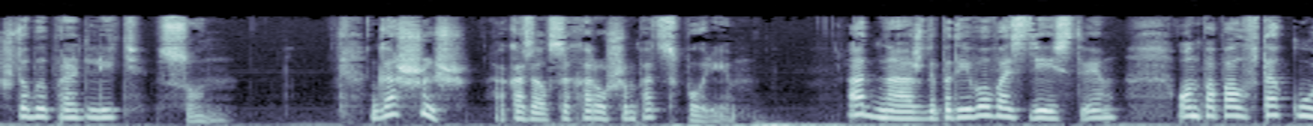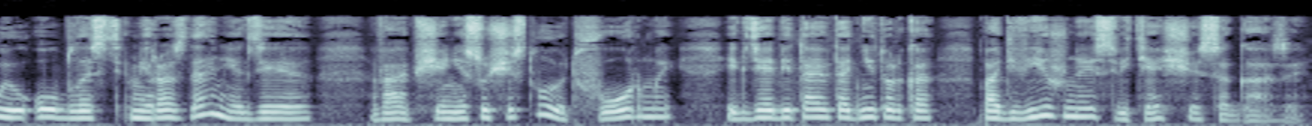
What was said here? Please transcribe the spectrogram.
чтобы продлить сон. Гашиш оказался хорошим подспорьем. Однажды под его воздействием он попал в такую область мироздания, где вообще не существуют формы и где обитают одни только подвижные светящиеся газы.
